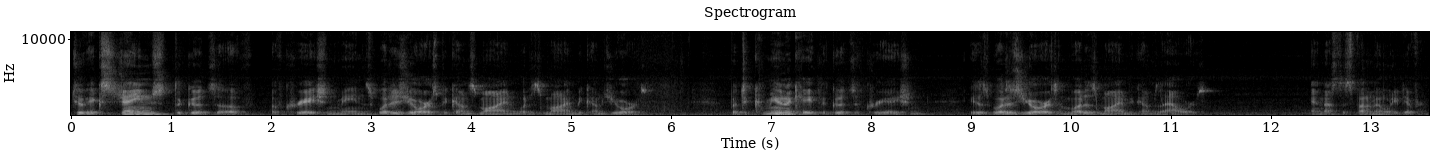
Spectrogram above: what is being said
to exchange the goods of, of creation means what is yours becomes mine, what is mine becomes yours. But to communicate the goods of creation is what is yours and what is mine becomes ours. And that's just fundamentally different.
